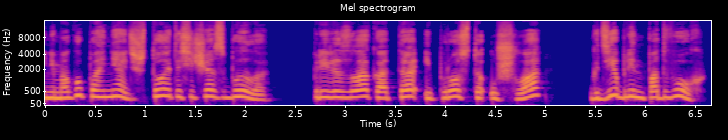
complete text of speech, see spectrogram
и не могу понять, что это сейчас было. Привезла кота и просто ушла? Где, блин, подвох?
